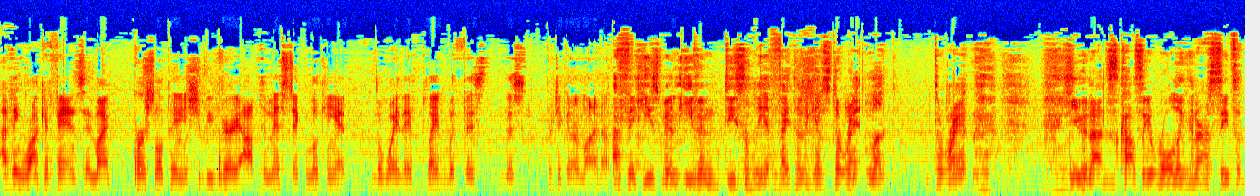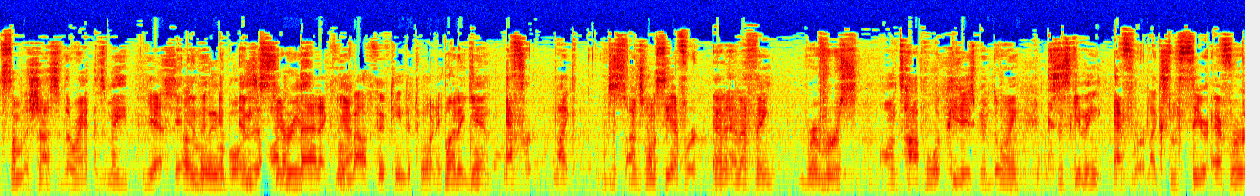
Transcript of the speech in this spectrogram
I think Rocket fans, in my personal opinion, should be very optimistic looking at the way they've played with this this particular lineup. I think he's been even decently effective against Durant. Look, Durant, you and I just constantly rolling in our seats at some of the shots that Durant has made. Yes, in- in the- in He's this series. automatic from Yeah. about 15 to 20. But again, effort. Like, just I just want to see effort, and and I think Rivers, on top of what PJ's been doing, is just giving effort, like sincere effort,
